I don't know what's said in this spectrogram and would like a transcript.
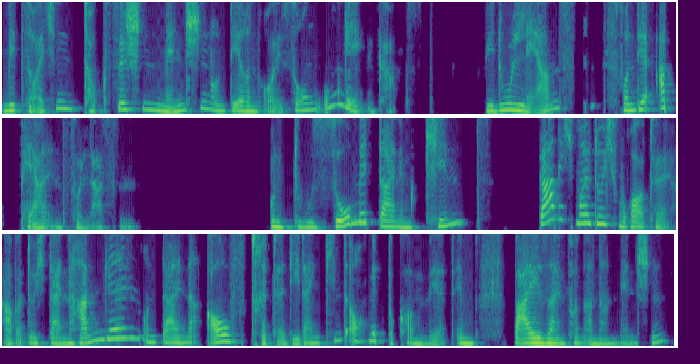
mit solchen toxischen Menschen und deren Äußerungen umgehen kannst. Wie du lernst, es von dir abperlen zu lassen. Und du somit deinem Kind gar nicht mal durch Worte, aber durch dein Handeln und deine Auftritte, die dein Kind auch mitbekommen wird im Beisein von anderen Menschen,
